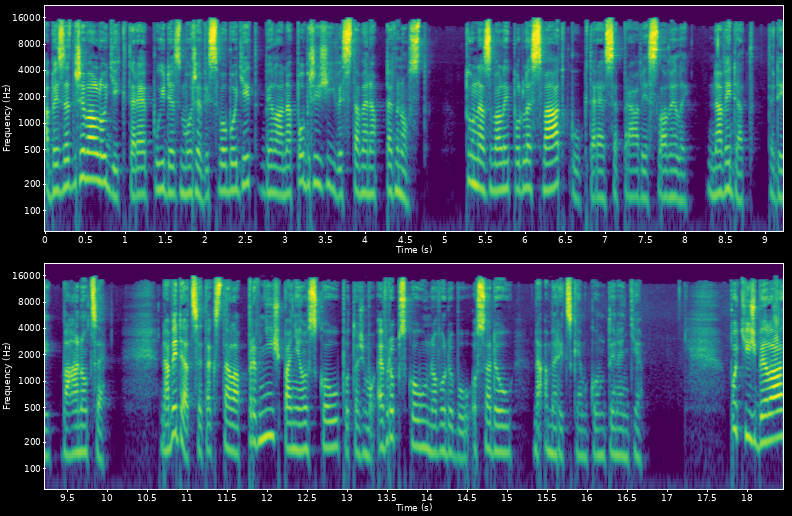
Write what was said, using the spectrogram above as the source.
aby ze dřeva lodi, které půjde z moře vysvobodit, byla na pobřeží vystavena pevnost. Tu nazvali podle svátků, které se právě slavily. Navidat, tedy Vánoce. Navidat se tak stala první španělskou, potažmo evropskou novodobou osadou na americkém kontinentě. Potíž byla,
